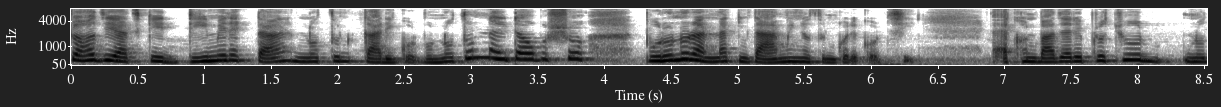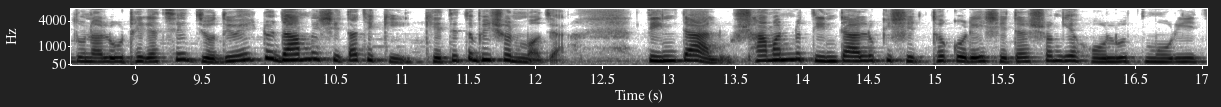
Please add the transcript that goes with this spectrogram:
সহজেই আজকে ডিমের একটা নতুন কারি করব। নতুন না, এটা অবশ্য পুরনো রান্না, কিন্তু আমি নতুন করে করছি। এখন বাজারে প্রচুর নতুন আলু উঠে গেছে, যদিও একটু দাম বেশি, তাতে কি? খেতে তো ভীষণ মজা। তিনটা আলু, সামান্য তিনটা আলুকে সিদ্ধ করে সেটার সঙ্গে হলুদ, মরিচ,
